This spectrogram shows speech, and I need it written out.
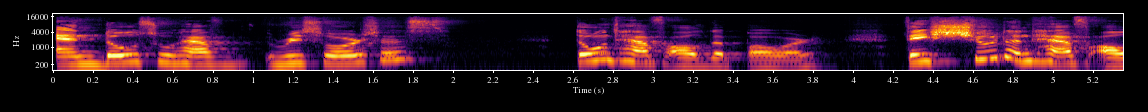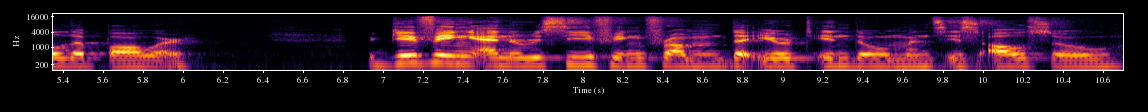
And those who have resources don't have all the power. They shouldn't have all the power. Giving and receiving from the earth endowments is also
